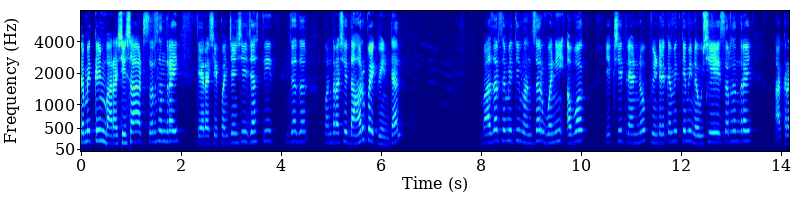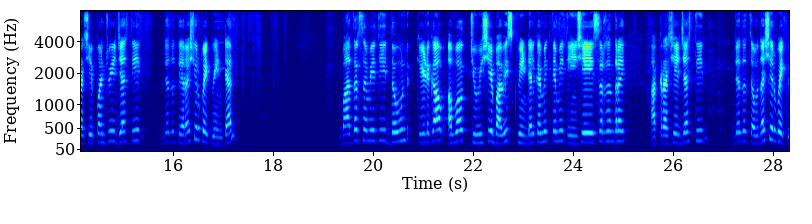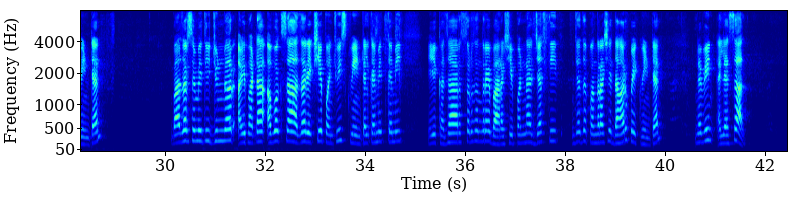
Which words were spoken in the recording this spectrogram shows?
कमीत कमी बाराशे साठ सरसंद्राई तेराशे पंच्याऐंशी जास्तीत दर पंधराशे दहा रुपये क्विंटल. बाजार समिती मनसर वणी अवक एकशे त्र्याण्णव क्विंटल. कमीत कमी नऊशे सरसंद्राई अकराशे पंचवीस जास्तीत जास्त तेराशे रुपये क्विंटल. बाजार समिती दौंड केडगाव अवक चोवीसशे बावीस क्विंटल कमीत कमी तीनशे सरसंद्राई अकराशे जास्तीत जास्त चौदाशे रुपये क्विंटल. बाजार समिती जुन्नर अळीफाटा अवक सहा हजार एकशे पंचवीस क्विंटल कमीत कमी एक हजार सरसंद्राई बाराशे पन्नास जास्तीत जास्त पंधराशे दहा रुपये क्विंटल. नवीन अल्यासाल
